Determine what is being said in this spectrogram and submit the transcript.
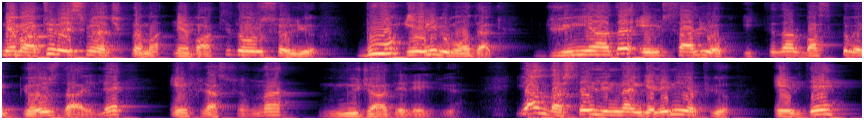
Nebati resmi açıklama. Nebati doğru söylüyor. Bu yeni bir model. Dünyada emsali yok. İktidar baskı ve gözdağı ile enflasyonla mücadele ediyor. Yandaş da elinden geleni yapıyor. Evde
